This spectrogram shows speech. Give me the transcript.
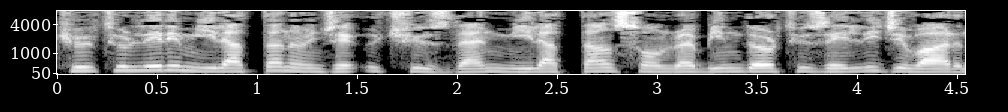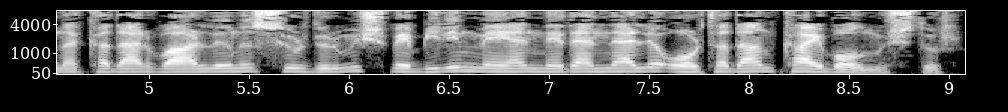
Kültürleri milattan önce 300'den milattan sonra 1450 civarına kadar varlığını sürdürmüş ve bilinmeyen nedenlerle ortadan kaybolmuştur.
